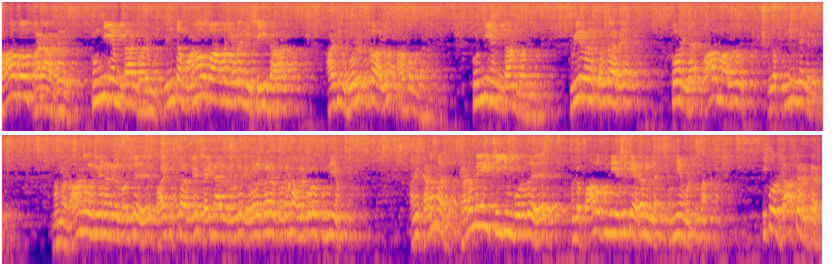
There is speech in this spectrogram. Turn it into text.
பாவம் வராது புண்ணியம் தான் வரும். இந்த மனோபாவனையோட நீ செய்தால் அது ஒரு காலம் லாபம் வராது. புண்ணியம் தான் வரும். உயிர்களை சொல்றாரு போரில் பாவமாக வரும் உங்கள் புண்ணியம் தான் கிடைக்கும். நம்ம ராணுவ வீரர்கள் வந்து பாகிஸ்தான்லேயே சைனாவில் எவ்வளோ பேரை போட்டாலும் அவ்வளோ கூட புண்ணியம். அது கடமை அது. கடமையை செய்யும் பொழுது அந்த பாவ புண்ணியத்துக்கு இடம் இல்லை. புண்ணியம் மட்டும்தான். இப்போ ஒரு டாக்டர் இருக்கார்.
